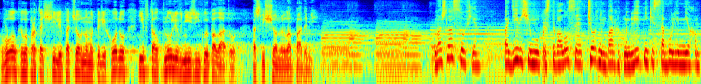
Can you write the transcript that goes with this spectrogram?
Волкова протащили по темному переходу и втолкнули в низенькую палату, освещенную лампадами. Вошла Софья, по девичьему простоволосая, в черном бархатном летнике с собольем мехом,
